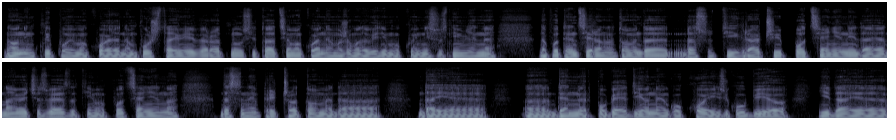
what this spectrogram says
na onim klipovima koje nam puštaju i verovatno u situacijama koje ne možemo da vidimo, koje nisu snimljene, da potencira na tome da, da su ti igrači pocenjeni, da je najveća zvezda tima pocenjena, da se ne priča o tome da, da je e, Denver pobedio, nego ko je izgubio i da je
